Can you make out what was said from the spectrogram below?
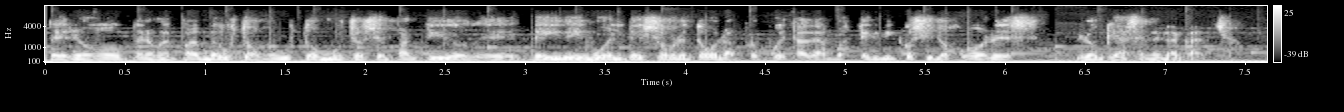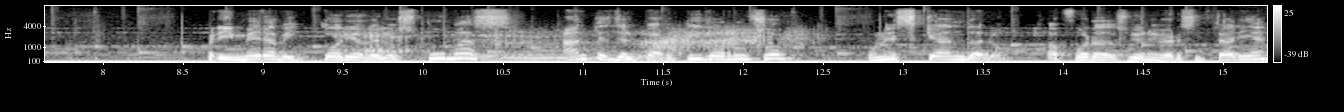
pero, pero me, gustó, me gustó mucho ese partido de, de ida y vuelta y sobre todo la propuesta de ambos técnicos y los jugadores lo que hacen en la cancha. Primera victoria de los Pumas antes del partido ruso, un escándalo afuera de Ciudad Universitaria,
